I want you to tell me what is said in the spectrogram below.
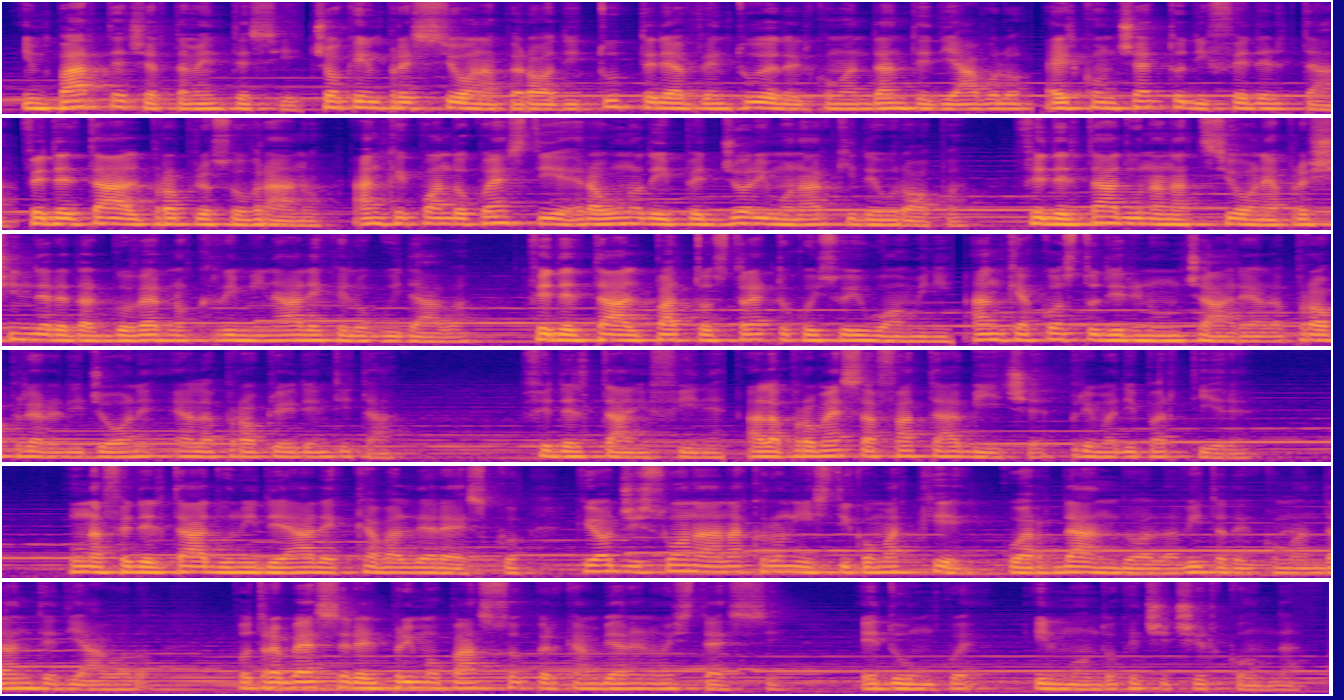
In parte certamente sì. Ciò che impressiona però di tutte le avventure del comandante Diavolo è il concetto di fedeltà. Fedeltà al proprio sovrano, anche quando questi era uno dei peggiori monarchi d'Europa. Fedeltà ad una nazione a prescindere dal governo criminale che lo guidava fedeltà al patto stretto coi suoi uomini, anche a costo di rinunciare alla propria religione e alla propria identità. Fedeltà, infine, alla promessa fatta a Bice prima di partire. Una fedeltà ad un ideale cavalleresco che oggi suona anacronistico ma che, guardando alla vita del comandante diavolo, potrebbe essere il primo passo per cambiare noi stessi e dunque il mondo che ci circonda.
